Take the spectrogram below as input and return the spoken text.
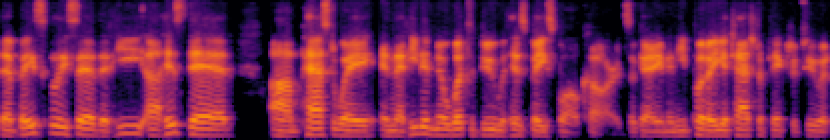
that basically said that he uh, his dad um, passed away and that he didn't know what to do with his baseball cards. Okay, and then he put a he attached a picture to it.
